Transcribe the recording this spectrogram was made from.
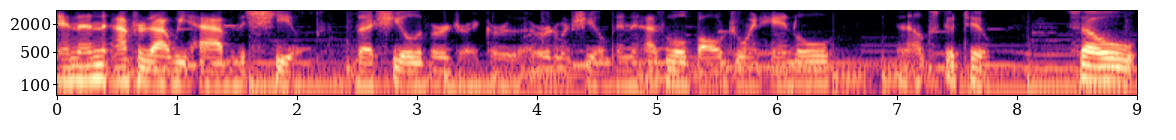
And then after that we have the shield the Shield of Erdrick, or the Erdwin Shield, and it has a little ball joint handle, and that looks good too. So,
